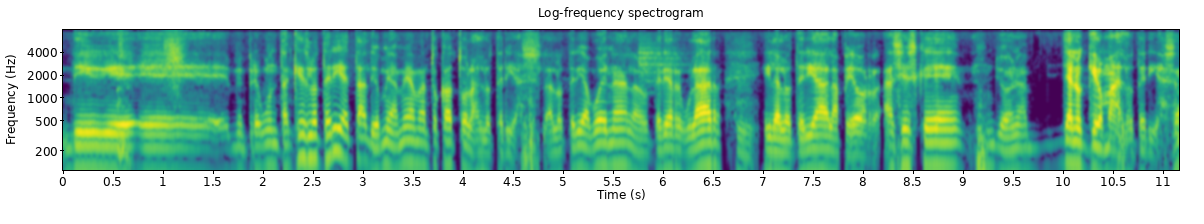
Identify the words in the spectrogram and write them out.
eh, me preguntan, ¿qué es lotería? Y tal, digo, mira, a mí me han tocado todas las loterías. La lotería buena, la lotería regular y la lotería la peor. Así es que yo ya no quiero más loterías.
